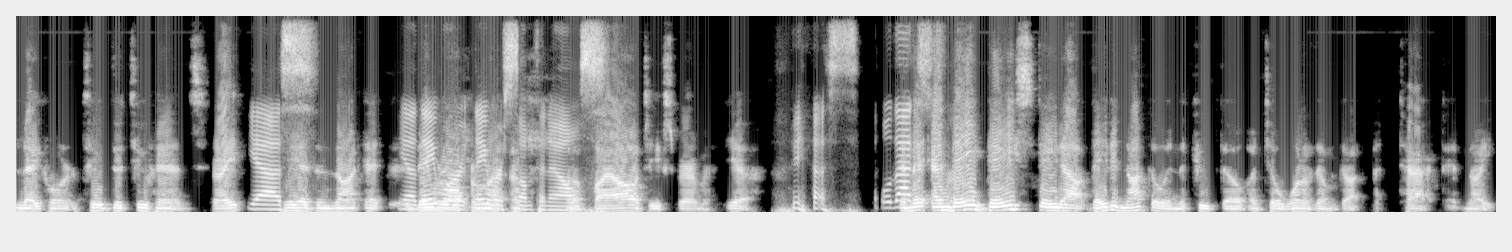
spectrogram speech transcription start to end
leghorn, two the two hens, right? Yes. We had the nine. uh, yeah, they, all were from they a- were something a else. biology experiment. Yeah. yes. Well, and they, and they they stayed out. They did not go in the coop though until one of them got attacked at night.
